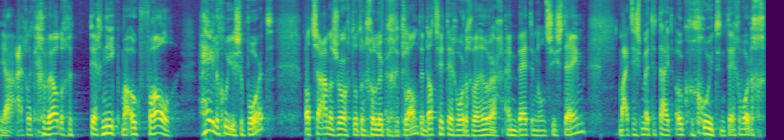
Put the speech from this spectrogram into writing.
ja, eigenlijk geweldige techniek, maar ook vooral hele goede support. Wat samen zorgt tot een gelukkige klant. En dat zit tegenwoordig wel heel erg embed in ons systeem. Maar het is met de tijd ook gegroeid. En tegenwoordig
